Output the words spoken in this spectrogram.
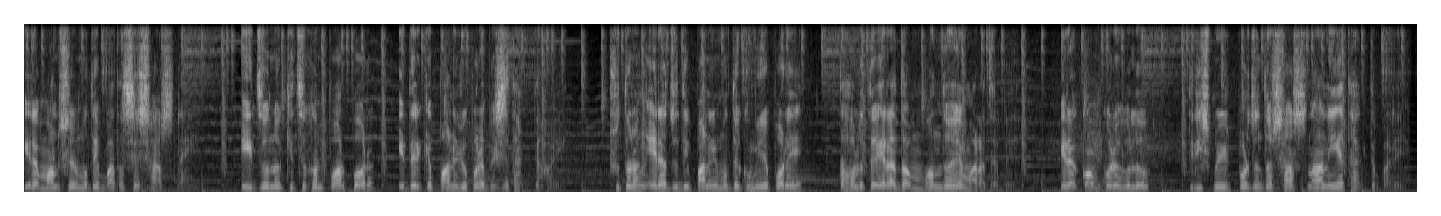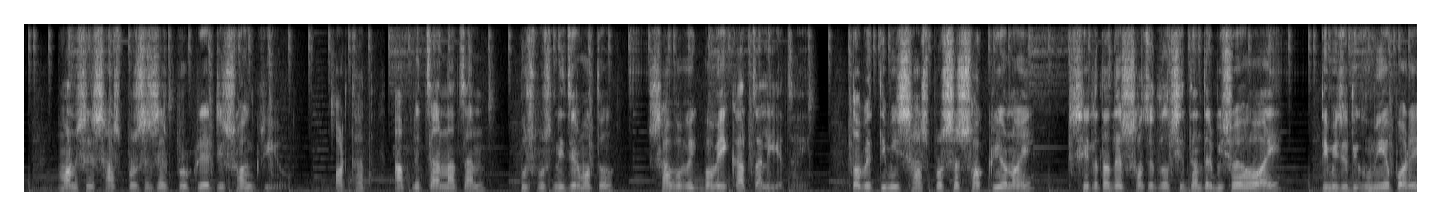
এরা মানুষের মতোই বাতাসে শ্বাস নেয়। এই জন্য কিছুক্ষণ পর পর এদেরকে পানির উপরে ভেসে থাকতে হয়। সুতরাং এরা যদি পানির মধ্যে ঘুমিয়ে পড়ে, তাহলে তো এরা দম বন্ধ হয়ে মারা যাবে। এরা কম করে হলেও তিরিশ মিনিট পর্যন্ত শ্বাস না নিয়ে থাকতে পারে। মানুষের শ্বাস প্রশ্বাসের প্রক্রিয়াটি স্বয়ংক্রিয়। অর্থাৎ আপনি চান না চান ফুসফুস নিজের মতো স্বাভাবিকভাবেই কাজ চালিয়ে যায়। তবে তিমি শ্বাস প্রশ্বাস সক্রিয় নয়, সেটা তাদের সচেতন সিদ্ধান্তের বিষয় হওয়ায় তিমি যদি ঘুমিয়ে পড়ে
